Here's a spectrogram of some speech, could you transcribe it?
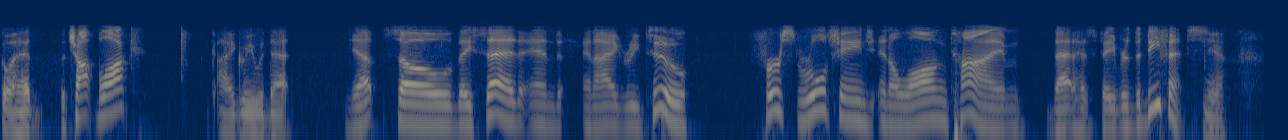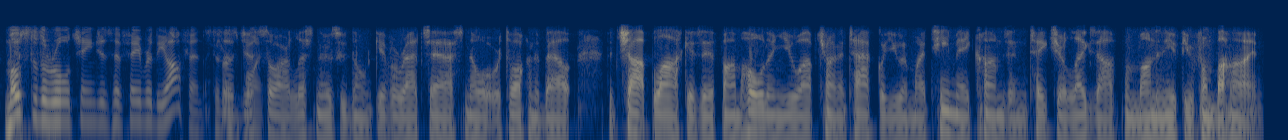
Go ahead. the chop block. I agree with that. Yep. So they said, and and I agree too. First rule change in a long time that has favored the defense. Yeah. Most of the rule changes have favored the offense to So this just point. so our listeners who don't give a rat's ass know what we're talking about, the chop block is if I'm holding you up trying to tackle you and my teammate comes and takes your legs out from underneath you from behind.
